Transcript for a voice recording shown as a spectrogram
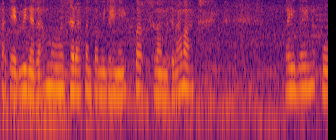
at Edwin Ramos, sa lahat ng pamilya ni Upak, salamat, salamat. Bye-bye na po.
